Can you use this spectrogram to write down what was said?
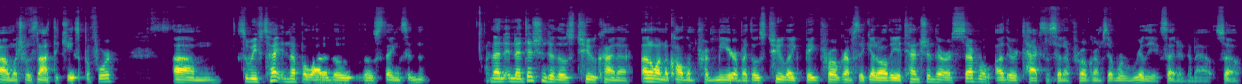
um, which was not the case before. Um, so we've tightened up a lot of those, those things. And then in addition to those two kind of, I don't want to call them premier, but those two like big programs that get all the attention, there are several other tax incentive programs that we're really excited about. So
